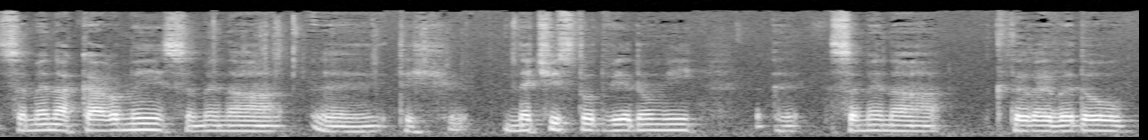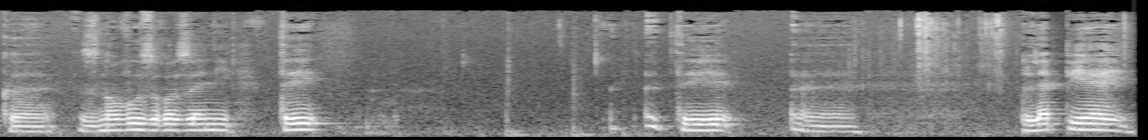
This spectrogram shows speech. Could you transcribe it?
semena karmy, semena těch nečistot vědomí, semena které vedou k znovu zrození, ty, ty eh, lepěj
